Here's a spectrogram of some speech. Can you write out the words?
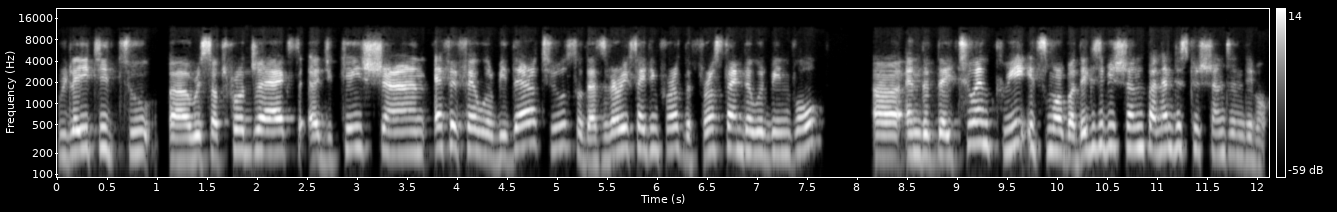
related to uh, research projects, education. FFA will be there too. So that's very exciting for us. The first time they will be involved. Uh, and the day two and three, it's more about exhibition, panel discussions, and demo.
